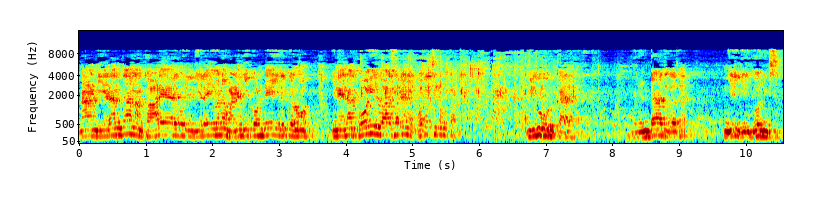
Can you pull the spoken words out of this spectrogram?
நான் இறந்தால் நான் காளையார் கோயில் இறைவனை வணங்கி கொண்டே இருக்கணும். என்ன கோயில் வாசலை என்னை புதைச்சிருக்கான் இது ஒரு கதை. ரெண்டாவது கதை இரு இருக்கு ஒரு நிமிஷம்.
